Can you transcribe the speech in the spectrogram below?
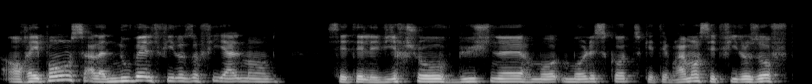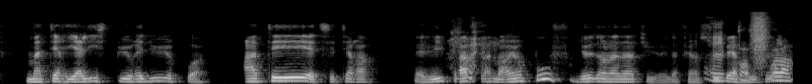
en réponse à la nouvelle philosophie allemande. C'était les Virchow, Büchner, Mollescott, qui étaient vraiment ces philosophes matérialistes purs et durs, quoi, athées, etc. Et lui, paf, Flammarion, pouf, Dieu dans la nature. Il a fait un super Voilà.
